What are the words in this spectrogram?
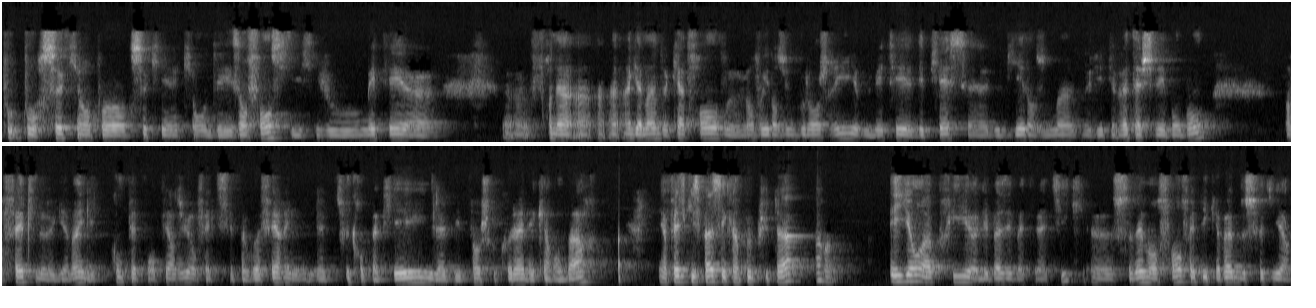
pour, ceux qui ont des enfants, si, vous mettez euh, euh, prenez un, gamin de 4 ans, vous l'envoyez dans une boulangerie, vous mettez des pièces, euh, des billets dans une main, vous dites va t'acheter des bonbons. En fait, le gamin, il est complètement perdu. En fait, il sait pas quoi faire. Il, a des trucs en papier, il a des pains au chocolat, des carambars. Et en fait, ce qui se passe, c'est qu'un peu plus tard, ayant appris les bases des mathématiques, ce même enfant, en fait, est capable de se dire,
